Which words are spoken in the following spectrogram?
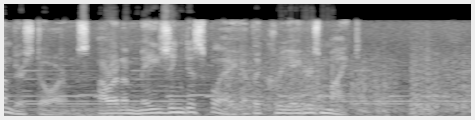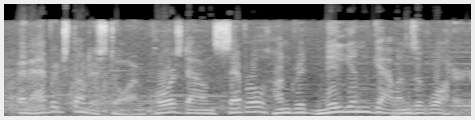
Thunderstorms are an amazing display of the Creator's might. An average thunderstorm pours down several hundred million gallons of water,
